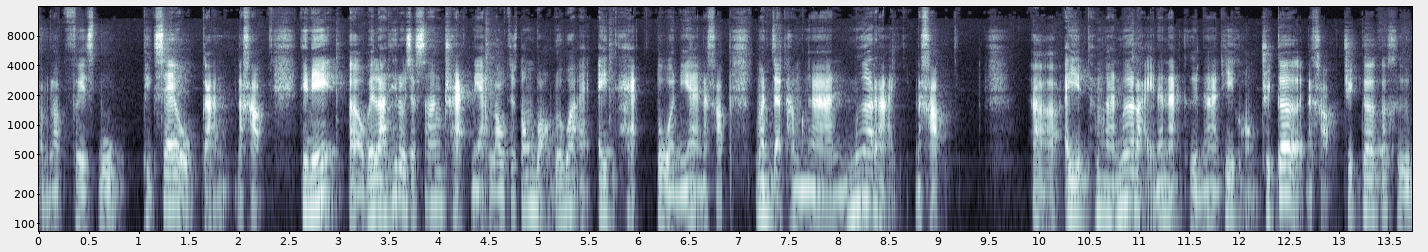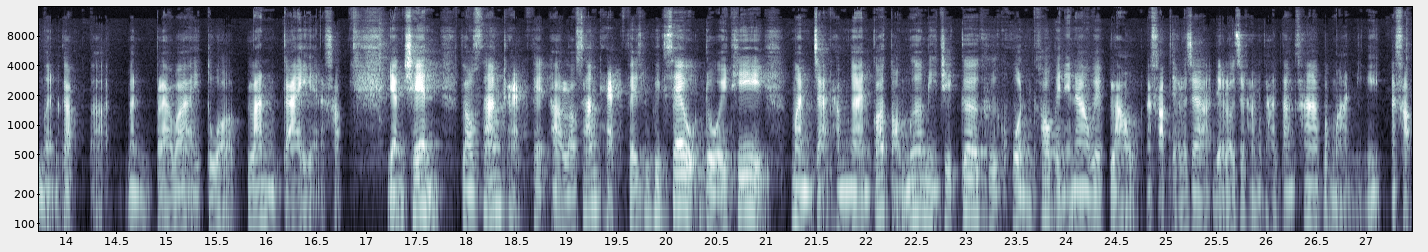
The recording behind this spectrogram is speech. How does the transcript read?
สำหรับ Facebook Pixel กันนะครับ ทีนี้เวลาที่เราจะสร้าง track เนี่ย เราจะต้องบอกด้วยว่าไอแท็กตัวนี้นะครับ มันจะทำงานเมื่อไหร่นะครับ ไอทำงานเมื่อไหร่นั่นนะคือหน้าที่ของ trigger นะครับ trigger ก็คือเหมือนกับมันแปลว่าไอตัวลั่นไกอะนะครับ อย่างเช่นเราสร้างแท็กเราสร้างแท็ก Facebook Pixel โดยที่มันจะทำงานก็ต่อเมื่อมี trigger คือคนเข้าไปในหน้าเว็บเรานะครับ เดี๋ยวเราจะเดี๋ยวเราจะทำการตั้งค่าประมาณนี้นะครับ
